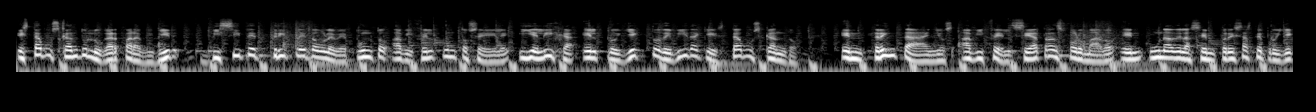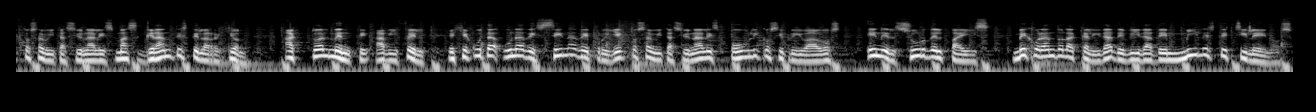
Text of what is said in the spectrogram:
¿Está buscando un lugar para vivir? Visite www.avifel.cl y elija el proyecto de vida que está buscando. En 30 años, Avifel se ha transformado en una de las empresas de proyectos habitacionales más grandes de la región. Actualmente, Avifel ejecuta una decena de proyectos habitacionales públicos y privados en el sur del país, mejorando la calidad de vida de miles de chilenos.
